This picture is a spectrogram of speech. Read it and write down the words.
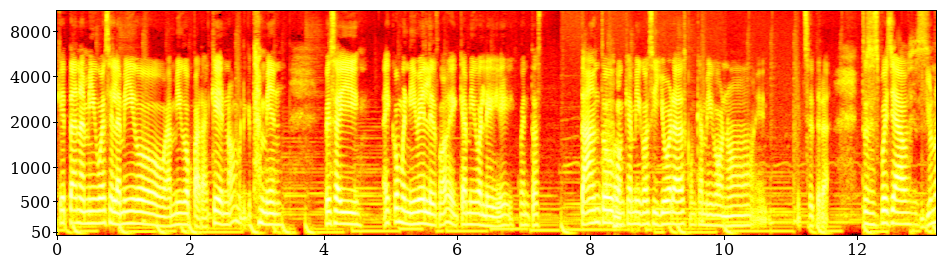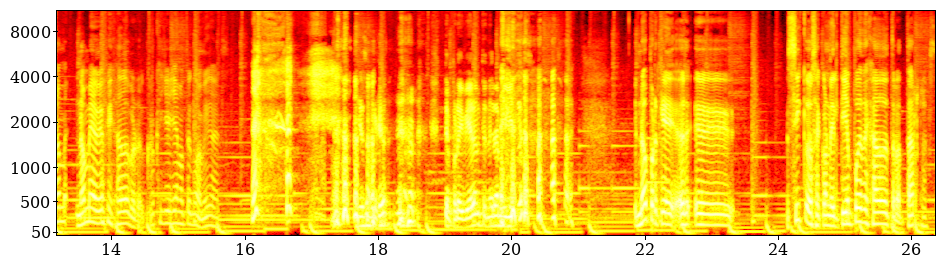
qué tan amigo es el amigo, amigo para qué, ¿no? Porque también, pues ahí hay como niveles, ¿no? De qué amigo le cuentas tanto, con qué amigo si lloras, con qué amigo no, eh, etcétera. Entonces, pues ya... Yo no, no me había fijado, pero creo que yo ya no tengo amigas. ¿Y eso por qué? ¿Te prohibieron tener amiguitos? no, porque... Eh, eh Sí, o sea, con el tiempo he dejado de tratarlas.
